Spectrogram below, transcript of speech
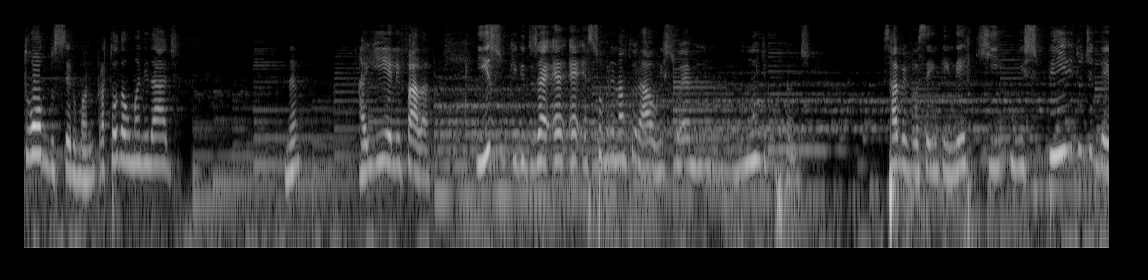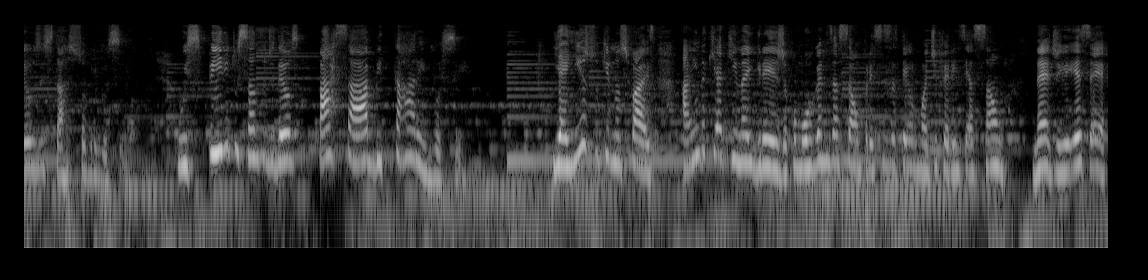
todo ser humano, para toda a humanidade. Né? Aí ele fala: Isso, queridos, é, é, é sobrenatural, isso é muito importante. Sabe você entender que o Espírito de Deus está sobre você. O Espírito Santo de Deus passa a habitar em você. E é isso que nos faz, ainda que aqui na igreja, como organização, precisa ter uma diferenciação, né? De esse é,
